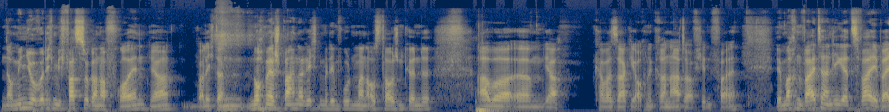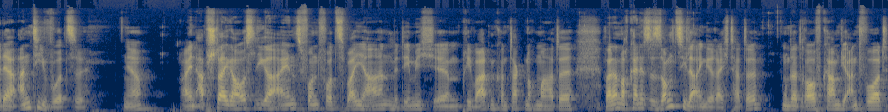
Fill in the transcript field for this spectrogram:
Nauminho würde ich mich fast sogar noch freuen, ja, weil ich dann noch mehr Sprachnachrichten mit dem guten Mann austauschen könnte. Aber ähm, ja, Kawasaki auch eine Granate auf jeden Fall. Wir machen weiter in Liga 2 bei der Anti-Wurzel. Ja, ein Absteiger aus Liga 1 von vor zwei Jahren, mit dem ich ähm, privaten Kontakt nochmal hatte, weil er noch keine Saisonziele eingereicht hatte. Und darauf kam die Antwort,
